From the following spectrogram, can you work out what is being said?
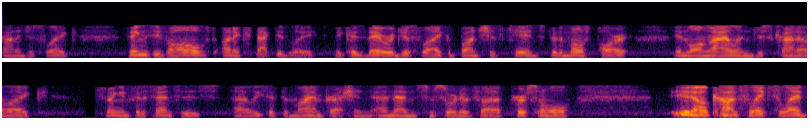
kind of just like things evolved unexpectedly because they were just like a bunch of kids for the most part in Long Island, just kind of like swinging for the fences. Uh, at least that's been my impression. And then some sort of uh, personal, you know, conflicts led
